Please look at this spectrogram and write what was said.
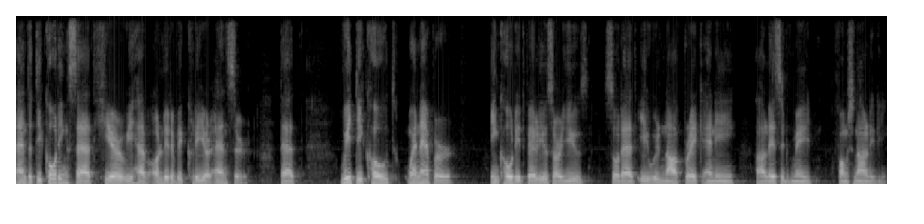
And the decoding set, here we have a little bit clear answer that we decode whenever encoded values are used so that it will not break any uh, legitimately functionality.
